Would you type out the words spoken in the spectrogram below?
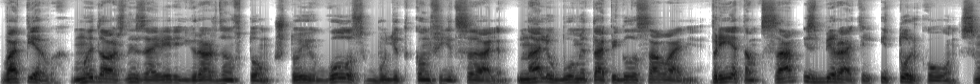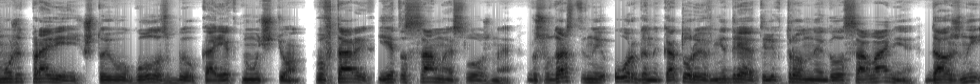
Во-первых, мы должны заверить граждан в том, что их голос будет конфиденциален на любом этапе голосования. При этом сам избиратель и только он сможет проверить, что его голос был корректно учтен. Во-вторых, и это самое сложное, государственные органы, которые внедряют электронное голосование, образования должны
